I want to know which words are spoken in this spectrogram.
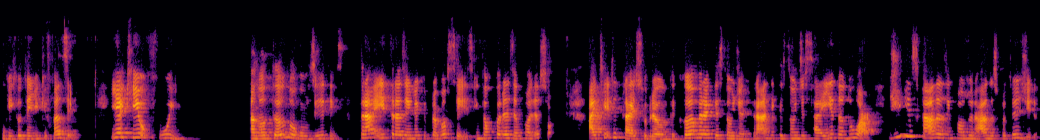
o que, que eu tenho que fazer. E aqui eu fui anotando alguns itens para ir trazendo aqui para vocês. Então, por exemplo, olha só. Aqui ele traz sobre a antecâmera, questão de entrada e questão de saída do ar, de escadas enclausuradas protegidas.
